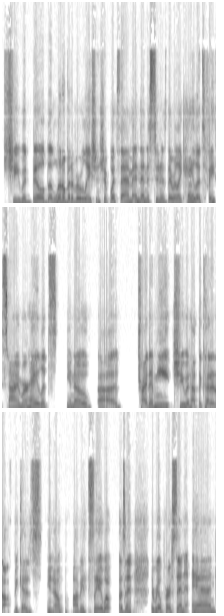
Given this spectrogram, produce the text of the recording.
She would build a little bit of a relationship with them and then as soon as they were like hey let's facetime or hey let's you know uh, try to meet, she would have to cut it off because, you know, obviously it wasn't the real person. And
